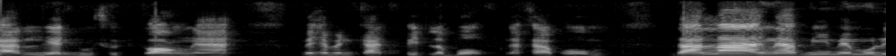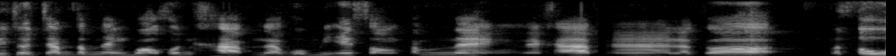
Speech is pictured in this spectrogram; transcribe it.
การเรียกดูชุดกล้องนะ ไม่ใช่เป็นการปิดระบบนะครับผมด้านล่างนะครับมีเมมโมรีจดจำตำแหน่งเบาะคนขับนะครับผมมีให้ 2ตำแหน่งนะครับอ่าแล้วก็ประตู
